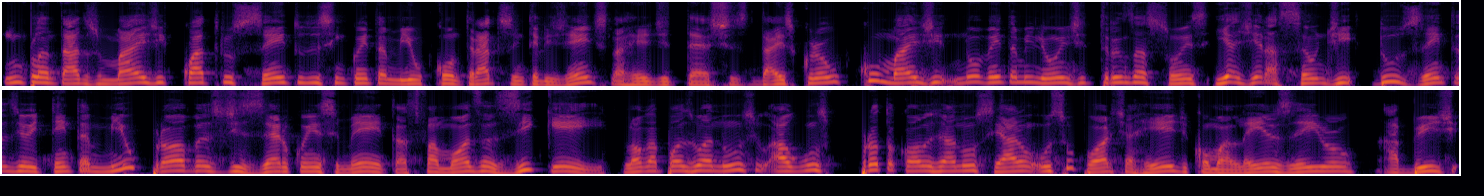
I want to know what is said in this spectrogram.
implantados mais de 450 mil contratos inteligentes na rede de testes da Scroll, com mais de 90 milhões de transações e a geração de 280 mil provas de zero conhecimento, as famosas ZK. Logo após o anúncio, alguns protocolos já anunciaram o suporte à rede, como a Layer Zero, a Bridge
